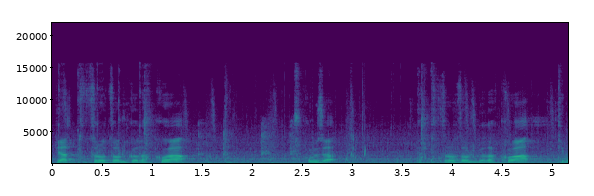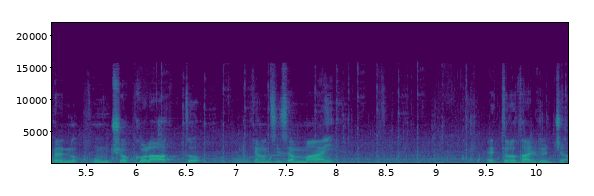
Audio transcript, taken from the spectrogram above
Piatto te lo tolgo da qua. Scusa. Piatto te lo tolgo da qua. Ti prendo un cioccolato. Che non si sa mai. E te lo taglio già.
